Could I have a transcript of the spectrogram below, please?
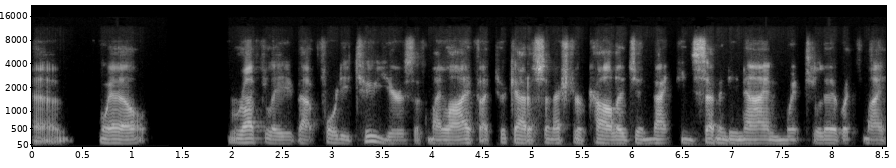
uh, well, roughly about 42 years of my life. I took out a semester of college in 1979, went to live with my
